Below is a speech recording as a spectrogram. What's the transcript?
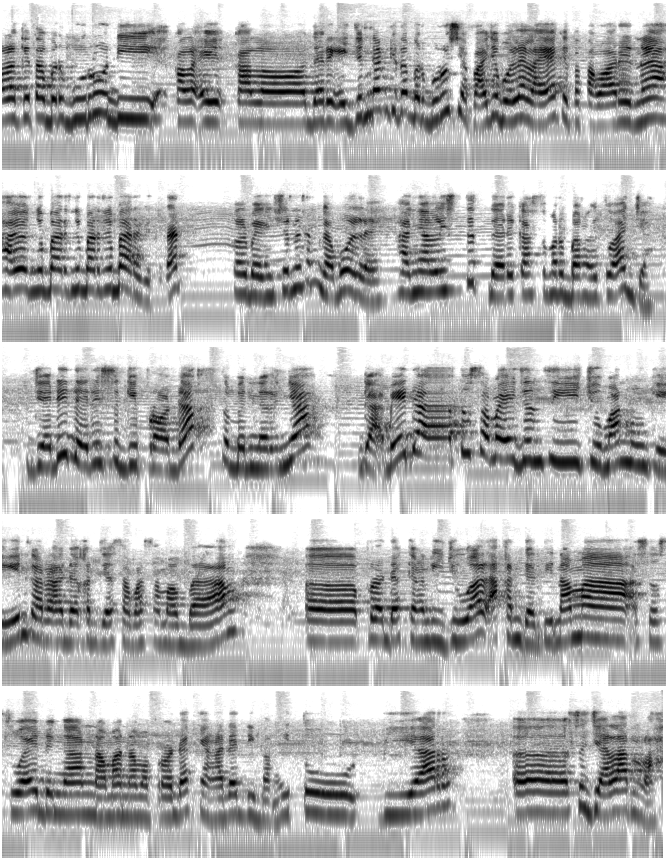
kalau kita berburu di kalau eh, kalau dari agent kan kita berburu siapa aja boleh lah ya kita tawarin. Ya ayo nyebar nyebar nyebar gitu kan. Kalau bank insurance kan nggak boleh hanya listed dari customer bank itu aja. Jadi dari segi produk sebenarnya nggak beda tuh sama agensi cuman mungkin karena ada kerja sama sama bank eh, produk yang dijual akan ganti nama sesuai dengan nama-nama produk yang ada di bank itu. Biar eh, sejalan lah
